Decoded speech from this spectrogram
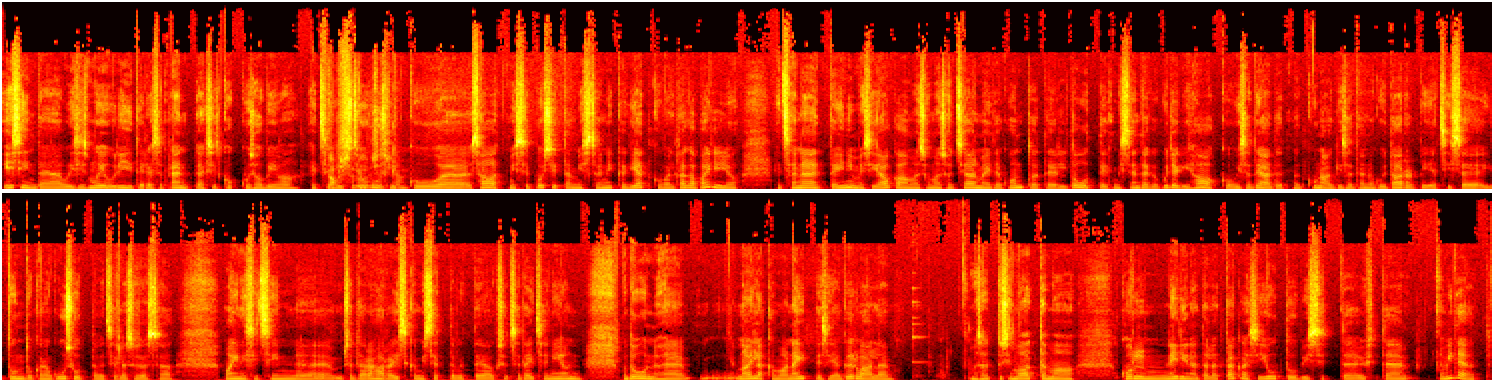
esindaja või siis mõjuliider ja see bränd peaksid kokku sobima, et sellist juhuslikku äh, saatmist või postitamist on ikkagi jätkuvalt väga palju. et sa näed inimesi jagamas oma sotsiaalmeediakontodel tooteid, mis nendega kuidagi ei haaku või sa tead, et nad kunagi seda nagu ei tarbi, et siis see ei tundu ka nagu usutav, et selles osas sa mainisid siin äh, seda raha raiskamist ettevõtte jaoks, et see täitsa nii on. ma toon ühe naljakama näite siia kõrvale ma sattusin vaatama kolm-neli nädalat tagasi Youtube'is ühte videot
